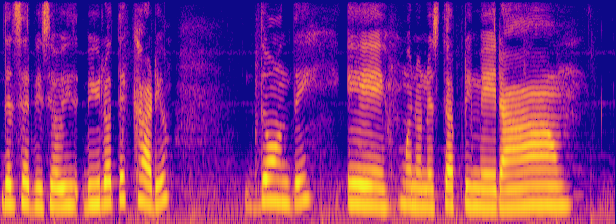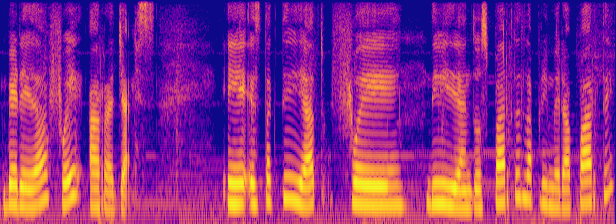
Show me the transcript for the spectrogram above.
del servicio bibliotecario donde, bueno, nuestra primera vereda fue Arrayanes. esta actividad fue dividida en dos partes. La primera parte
